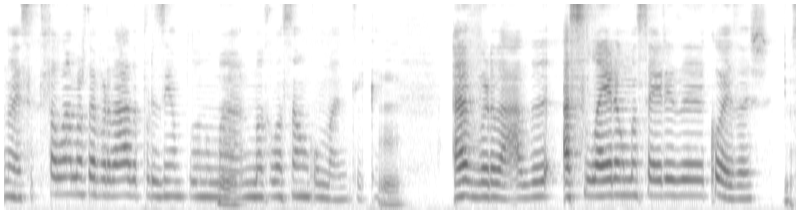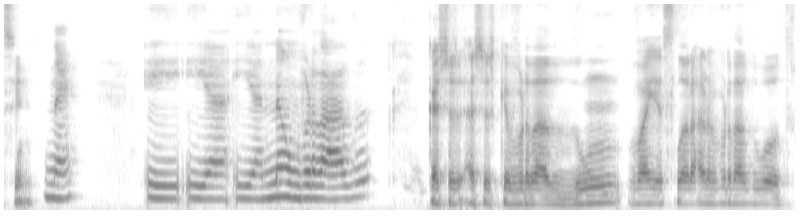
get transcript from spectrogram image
não é? Se te falarmos da verdade, por exemplo, numa, hum. numa relação romântica, hum. a verdade acelera uma série de coisas. Sim. Né? E, e, a, e a não verdade. Achas, achas que a verdade de um vai acelerar a verdade do outro?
